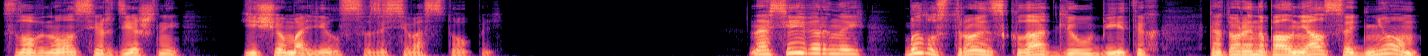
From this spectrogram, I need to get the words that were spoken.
словно он сердешный еще молился за Севастополь. На Северной был устроен склад для убитых, который наполнялся днем,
